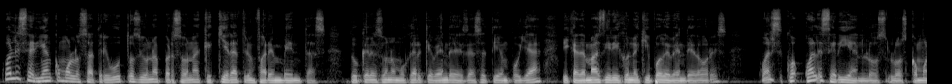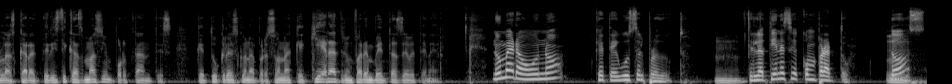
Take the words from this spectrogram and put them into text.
¿cuáles serían como los atributos de una persona que quiera triunfar en ventas? Tú que eres una mujer que vende desde hace tiempo ya y que además dirige un equipo de vendedores, ¿cuáles, cuáles serían los, los, como las características más importantes que tú crees que una persona que quiera triunfar en ventas debe tener? Número uno, que te guste el producto. Mm. Te lo tienes que comprar tú. Mm, Dos,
